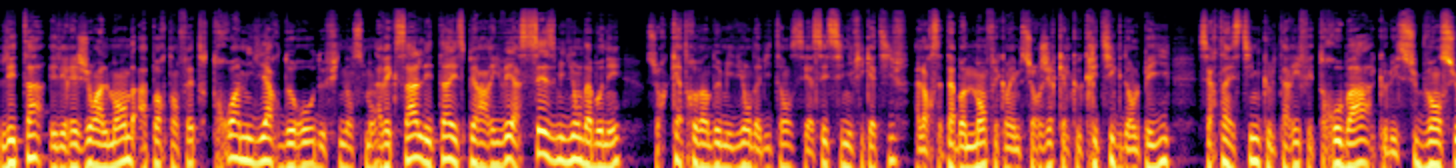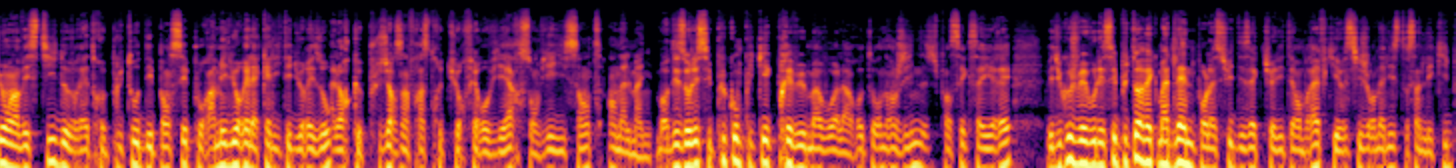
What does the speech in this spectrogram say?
l'État et les régions allemandes apportent en fait 3 milliards d'euros de financement. Avec ça, l'État espère arriver à 16 millions d'abonnés sur 82 millions d'habitants, c'est assez significatif. Alors cet abonnement fait quand même surgir quelques critiques dans le pays. Certains estiment que le tarif est trop bas et que les subventions investies devraient être plutôt dépensées pour améliorer la qualité du réseau, alors que plusieurs infrastructures ferroviaires sont vieillissantes en Allemagne. Bon, désolé, c'est plus compliqué que prévu, ma voix là, retourne en gine, je pensais que ça irait. Mais du coup, je vais vous laisser plutôt avec Madeleine pour la suite des actualités en bref, qui est aussi journaliste au sein de l'équipe.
